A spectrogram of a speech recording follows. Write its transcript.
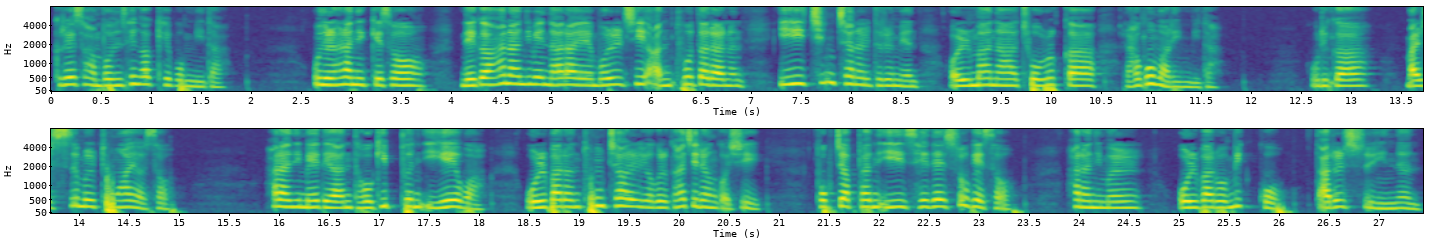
그래서 한번 생각해 봅니다. 오늘 하나님께서 내가 하나님의 나라에 멀지 않도다라는 이 칭찬을 들으면 얼마나 좋을까라고 말입니다. 우리가 말씀을 통하여서 하나님에 대한 더 깊은 이해와 올바른 통찰력을 가지는 것이 복잡한 이 세대 속에서 하나님을 올바로 믿고 따를 수 있는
